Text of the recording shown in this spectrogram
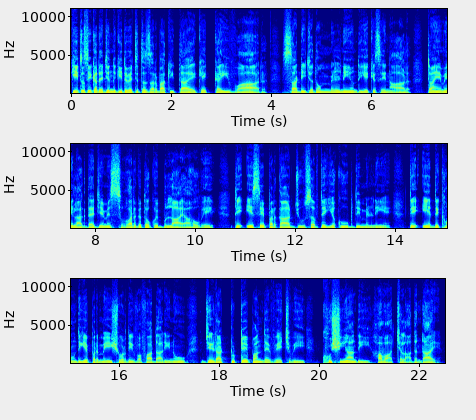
ਕੀ ਤੁਸੀਂ ਕਦੇ ਜ਼ਿੰਦਗੀ ਦੇ ਵਿੱਚ ਤਜਰਬਾ ਕੀਤਾ ਹੈ ਕਿ ਕਈ ਵਾਰ ਸਾਡੀ ਜਦੋਂ ਮਿਲਣੀ ਹੁੰਦੀ ਹੈ ਕਿਸੇ ਨਾਲ, ਤਾਂ ਐਵੇਂ ਲੱਗਦਾ ਹੈ ਜਿਵੇਂ ਸਵਰਗ ਤੋਂ ਕੋਈ ਬੁੱਲਾ ਆਇਆ ਹੋਵੇ ਤੇ ਇਸੇ ਪ੍ਰਕਾਰ ਯੂਸਫ ਤੇ ਯਾਕੂਬ ਦੀ ਮਿਲਣੀ ਹੈ ਤੇ ਇਹ ਦਿਖਾਉਂਦੀ ਹੈ ਪਰਮੇਸ਼ਵਰ ਦੀ ਵਫਾਦਾਰੀ ਨੂੰ, ਜਿਹੜਾ ਟੁੱਟੇਪਨ ਦੇ ਵਿੱਚ ਵੀ ਖੁਸ਼ੀਆਂ ਦੀ ਹਵਾ ਚਲਾ ਦਿੰਦਾ ਹੈ।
